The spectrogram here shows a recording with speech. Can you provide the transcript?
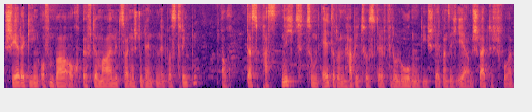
Scherer ging offenbar auch öfter mal mit seinen Studenten etwas trinken, auch das passt nicht zum älteren Habitus der Philologen, die stellt man sich eher am Schreibtisch vor.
